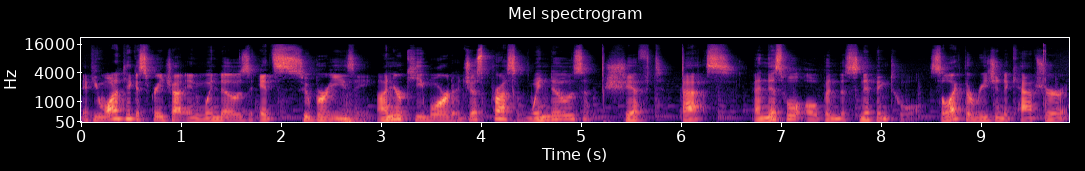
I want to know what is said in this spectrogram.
If you want to take a screenshot in Windows, it's super easy. On your keyboard, just press Windows Shift S, and this will open the snipping tool. Select the region to capture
